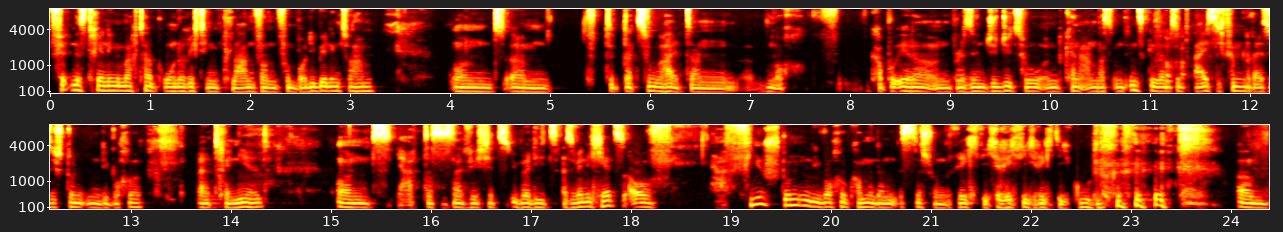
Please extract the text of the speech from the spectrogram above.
Fitnesstraining gemacht habe, ohne richtigen Plan von vom Bodybuilding zu haben. Und ähm, dazu halt dann noch Capoeira und Brazilian Jiu-Jitsu und keine Ahnung was und insgesamt so 30, 35 Stunden die Woche äh, trainiert. Und ja, das ist natürlich jetzt über die, also wenn ich jetzt auf ja, vier Stunden die Woche komme, dann ist das schon richtig, richtig, richtig gut. ähm,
